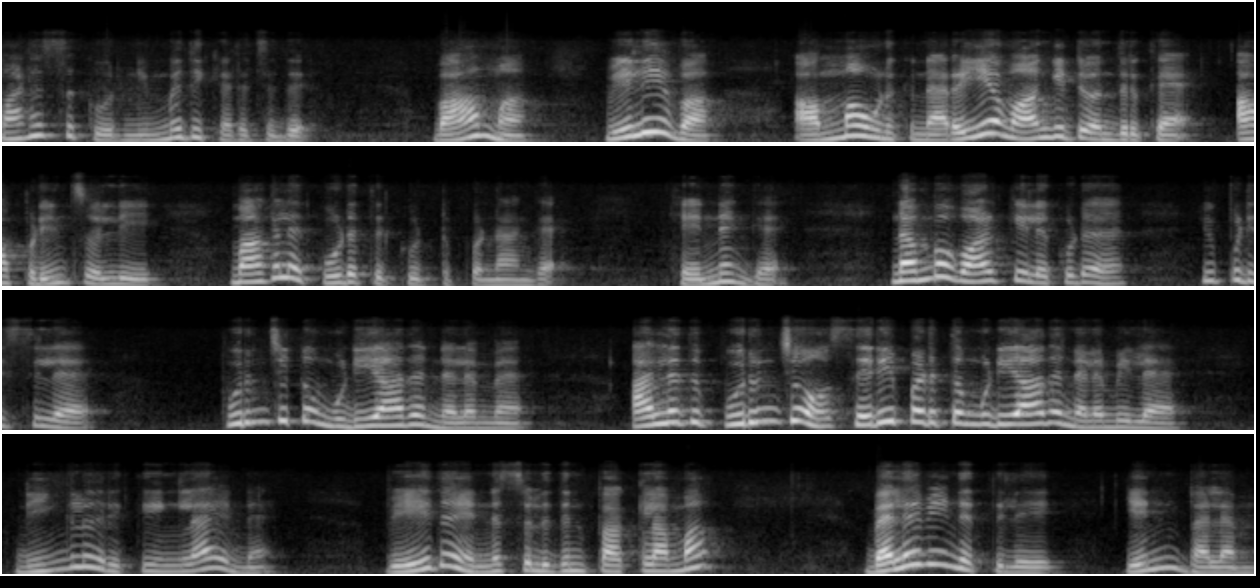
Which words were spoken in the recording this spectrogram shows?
மனசுக்கு ஒரு நிம்மதி கிடைச்சது. வாம்மா வெளியே வா. அம்மா உனக்கு நிறைய வாங்கிட்டு வந்திருக்கேன் அப்படின்னு சொல்லி மகளை கூடத்துக்கு கூப்பிட்டு போனாங்க. என்னங்க? நம்ம வாழ்க்கையில கூட இப்படி சில புரிஞ்சுக்க முடியாத நிலைமை அல்லது புரிஞ்சும் சரிப்படுத்த முடியாத நிலைமையில நீங்களும் இருக்கீங்களா என்ன? வேதம் என்ன சொல்லுதுன்னு பார்க்கலாமா? பலவீனத்திலே என் பலம்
